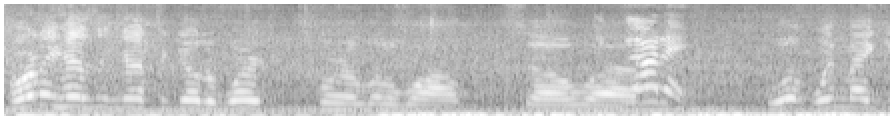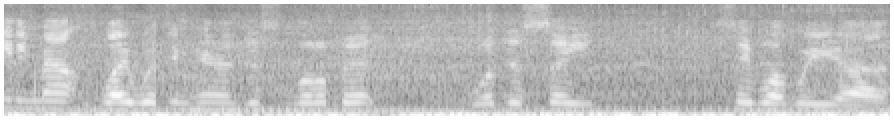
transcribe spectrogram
Harley hasn't got to go to work for a little while, so uh, Got it. we'll, we may get him out and play with him here in just a little bit. We'll just see see what we uh,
